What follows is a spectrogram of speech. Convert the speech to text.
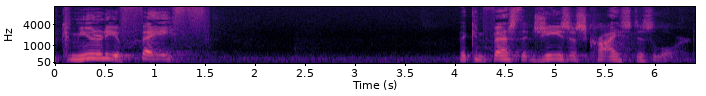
a community of faith that confess that Jesus Christ is Lord.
